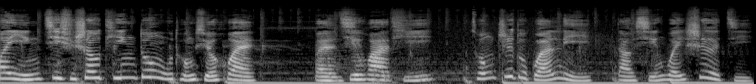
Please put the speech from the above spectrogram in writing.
欢迎继续收听东吴同学会，本期话题：从制度管理到行为设计。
